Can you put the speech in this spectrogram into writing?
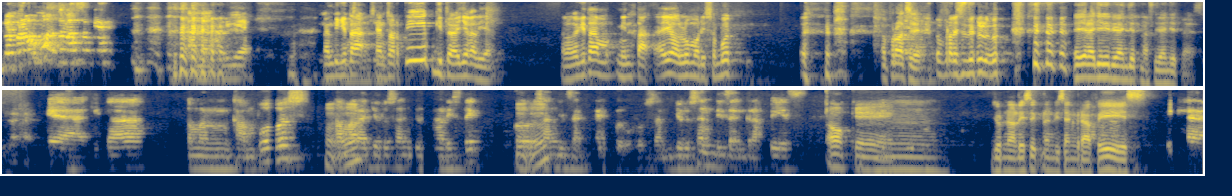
udah promo tuh masuknya. Pria. Nanti kita sensor pip gitu aja kali ya. Kalau kita minta, ayo lu mau disebut, Approach ya. press dulu. Ya, jadi dilanjut mas, dilanjut mas. Ya, kita teman kampus, Mm-mm. Tamara jurusan jurnalistik, Mm-mm. urusan desain eh urusan jurusan desain grafis. Oke. Hmm, jurnalistik dan desain grafis. Ya,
